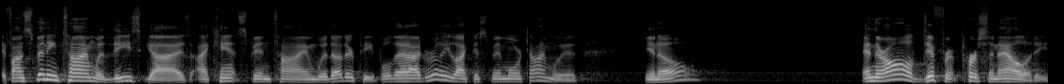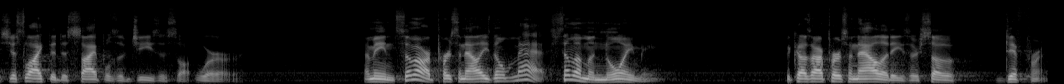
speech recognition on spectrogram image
if I'm spending time with these guys, I can't spend time with other people that I'd really like to spend more time with, you know? And they're all different personalities, just like the disciples of Jesus were. I mean, some of our personalities don't match, some of them annoy me because our personalities are so different.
